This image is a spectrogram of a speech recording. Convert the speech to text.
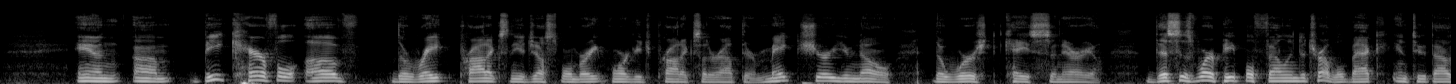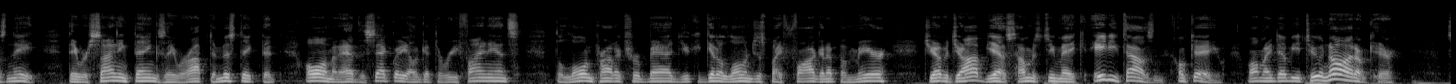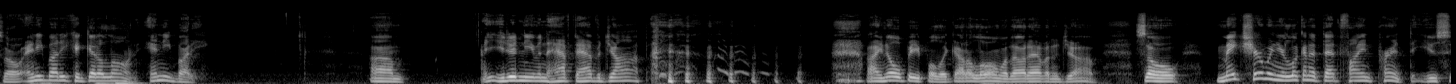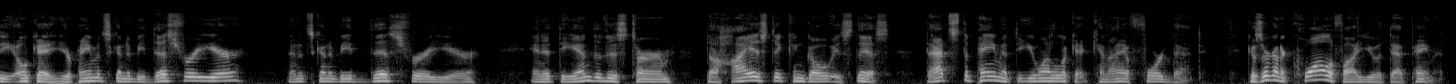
And um, be careful of the rate products and the adjustable rate mortgage products that are out there. Make sure you know the worst case scenario. This is where people fell into trouble back in 2008. They were signing things, they were optimistic that, oh, I'm going to have this equity, I'll get to refinance. The loan products were bad. You could get a loan just by fogging up a mirror. Do you have a job? Yes. How much do you make? 80,000. Okay. Want my W2? No, I don't care. So anybody could get a loan. Anybody. Um, you didn't even have to have a job. I know people that got a loan without having a job. So make sure when you're looking at that fine print that you see, okay, your payment's going to be this for a year, then it's going to be this for a year. And at the end of this term, the highest it can go is this. That's the payment that you want to look at. Can I afford that? Because they're going to qualify you at that payment.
